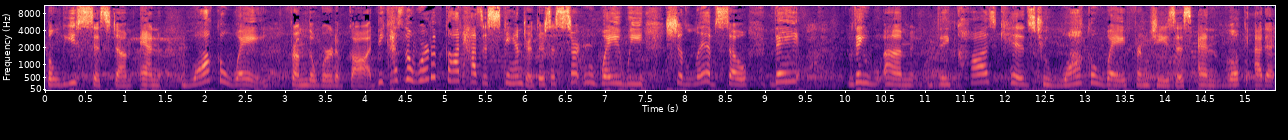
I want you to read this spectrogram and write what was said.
belief system, and walk away from the Word of God because the Word of God has a standard. There's a certain way we should live. So they they um, they cause kids to walk away from Jesus and look at a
